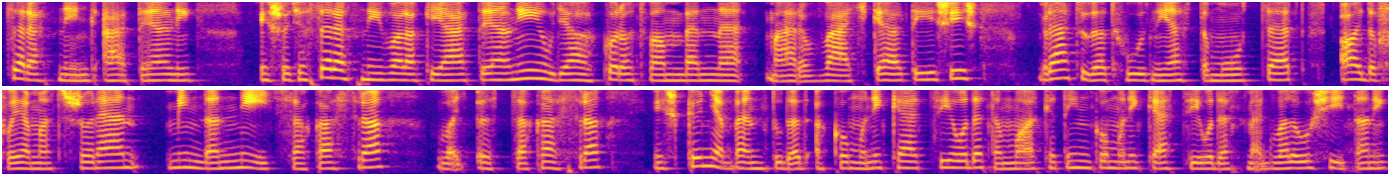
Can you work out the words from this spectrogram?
szeretnénk átélni. És hogyha szeretné valaki átélni, ugye akkor ott van benne már a vágykeltés is, rá tudod húzni ezt a módszert ajda folyamat során mind a négy szakaszra, vagy öt szakaszra, és könnyebben tudod a kommunikációdat, a marketing kommunikációdat megvalósítani.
